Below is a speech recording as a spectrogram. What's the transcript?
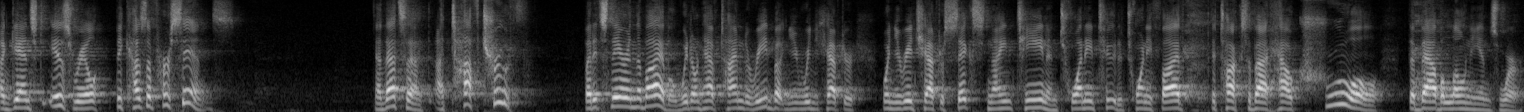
against Israel because of her sins. Now, that's a, a tough truth, but it's there in the Bible. We don't have time to read, but when you read chapter, when you read chapter 6, 19, and 22 to 25, it talks about how cruel the Babylonians were.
